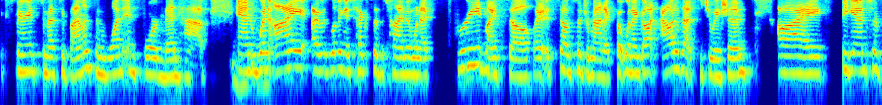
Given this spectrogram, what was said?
experienced domestic violence and one in four men have. Mm-hmm. and when i i was living in texas at the time and when i freed myself. it sounds so dramatic, but when I got out of that situation, I began to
